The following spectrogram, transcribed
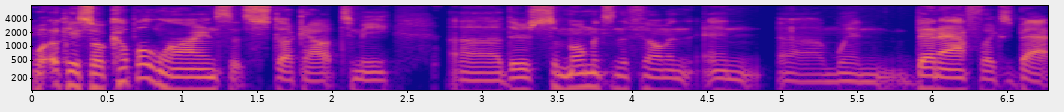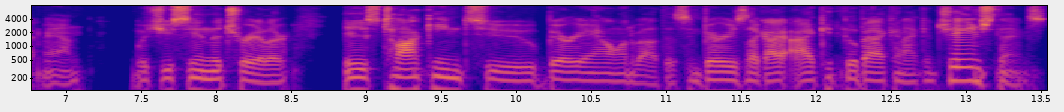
Well, okay, so a couple lines that stuck out to me. Uh, there's some moments in the film, and, and um, when Ben Affleck's Batman, which you see in the trailer, is talking to Barry Allen about this, and Barry's like, "I, I could go back and I can change things."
